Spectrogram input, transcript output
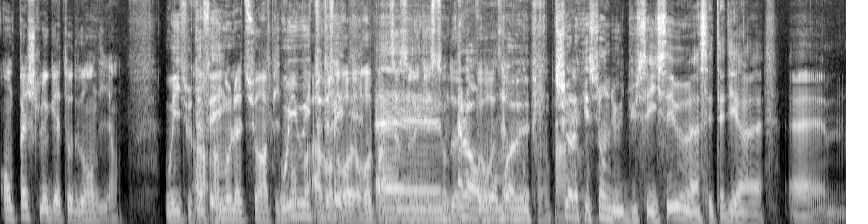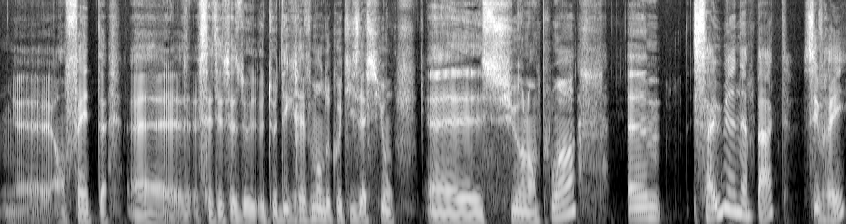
empêche le gâteau de grandir. oui, tout à un, fait. un mot là-dessus rapidement Oui, oui, pour- tout à avant fait. de re- repartir sur la Euh, question de, alors, moi, sur la question du, du CICE, hein, c'est-à-dire, euh, en fait, cette espèce de, de dégrèvement de cotisation sur l'emploi, ça a eu un impact, c'est vrai.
